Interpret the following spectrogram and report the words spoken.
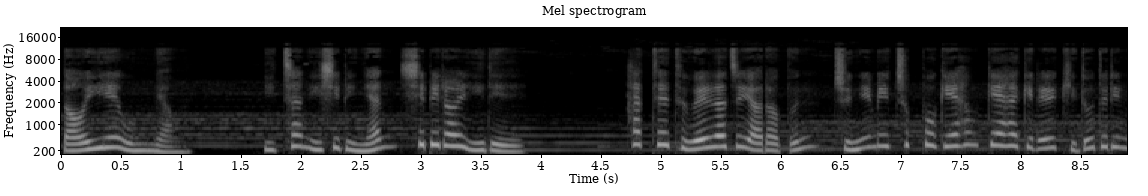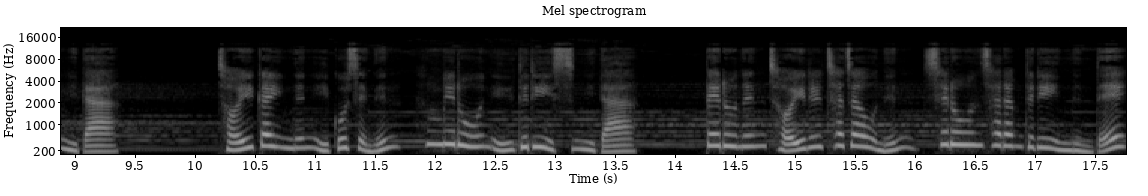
너희의 운명. 2022년 11월 1일. 하트 드웰러즈 여러분, 주님이 축복에 함께 하기를 기도드립니다. 저희가 있는 이곳에는 흥미로운 일들이 있습니다. 때로는 저희를 찾아오는 새로운 사람들이 있는데,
